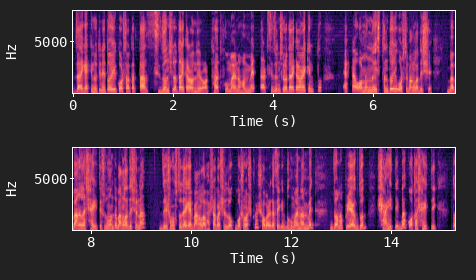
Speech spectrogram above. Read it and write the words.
জায়গা কিন্তু তিনি তৈরি করছে, অর্থাৎ তার সৃজনশীলতার কারণে, অর্থাৎ হুমায়ুন আহমেদ তার সৃজনশীলতার কারণে কিন্তু একটা অনন্য স্থান তৈরি করছে বাংলাদেশে বা বাংলা সাহিত্যে। শুধুমাত্র বাংলাদেশে না যে সমস্ত জায়গায় বাংলা ভাষাভাষীর লোক বসবাস করে, সবার কাছে কিন্তু হুমায়ুন আহমেদ জনপ্রিয় একজন সাহিত্যিক বা কথা সাহিত্যিক। তো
